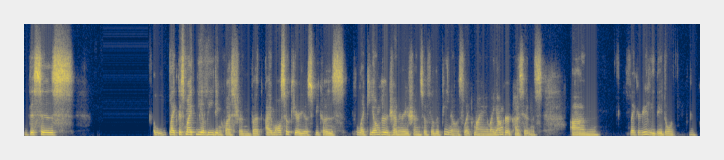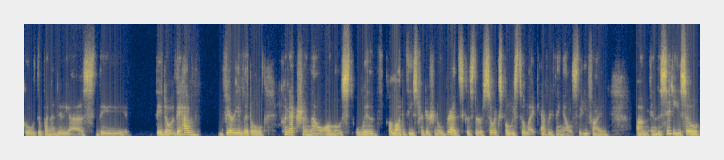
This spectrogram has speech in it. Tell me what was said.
this is like this might be a leading question but i'm also curious because like younger generations of filipinos like my my younger cousins um like really they don't go to panaderias they they don't they have very little connection now almost with a lot of these traditional breads because they're so exposed to like everything else that you find um, in the city. So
